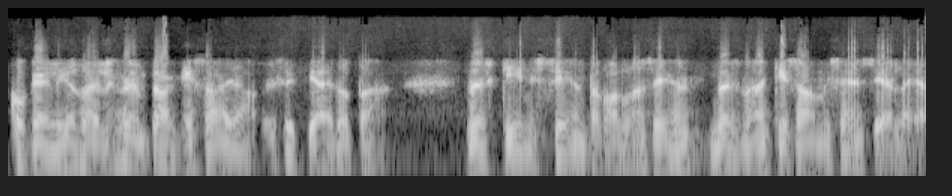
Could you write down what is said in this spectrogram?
kokeili jotain lyhyempää kisaa ja sitten jäi tota, myös kiinni siihen tavallaan siihen myös vähän kisaamiseen siellä ja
